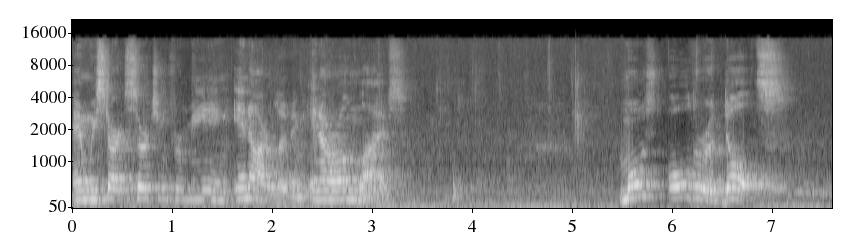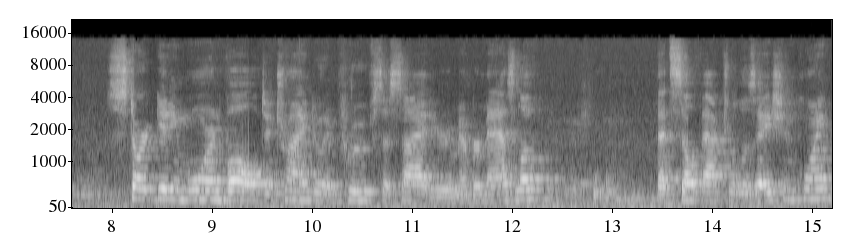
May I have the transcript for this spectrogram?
And we start searching for meaning in our living, in our own lives. Most older adults start getting more involved in trying to improve society. Remember Maslow? That self-actualization point?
